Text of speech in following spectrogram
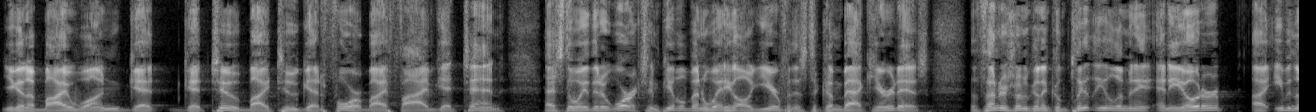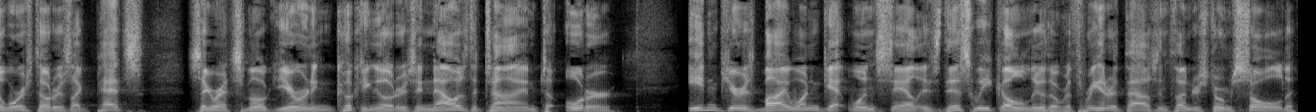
you're going to buy one get get two, buy two get four, buy five get ten. That's the way that it works. And people have been waiting all year for this to come back. Here it is. The Thunderstorm is going to completely eliminate any odor, uh, even the worst odors like pets, cigarette smoke, urine, and cooking odors. And now is the time to order. Eden Pure's buy one get one sale is this week only with over 300,000 thunderstorms sold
